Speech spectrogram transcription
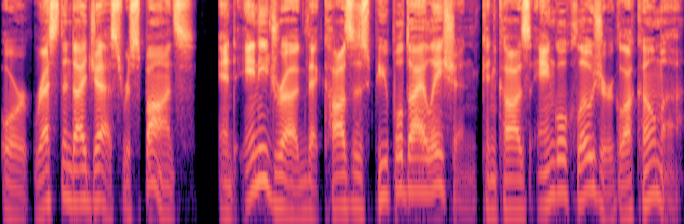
or rest and digest, response, and any drug that causes pupil dilation can cause angle closure glaucoma.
